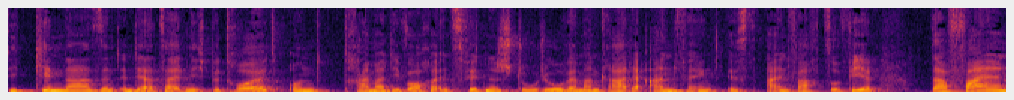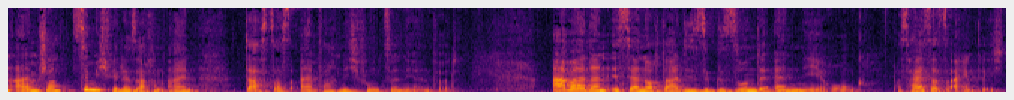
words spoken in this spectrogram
die Kinder sind in der Zeit nicht betreut und dreimal die Woche ins Fitnessstudio, wenn man gerade anfängt, ist einfach zu viel. Da fallen einem schon ziemlich viele Sachen ein, dass das einfach nicht funktionieren wird. Aber dann ist ja noch da diese gesunde Ernährung. Was heißt das eigentlich?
